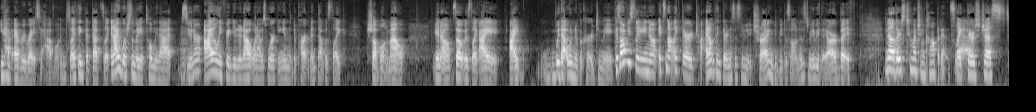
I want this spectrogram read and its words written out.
you have every right to have one. So I think that that's like, and I wish somebody had told me that mm. sooner. I only figured it out when I was working in the department that was like shoveling them out, you know? So it was like, I, I, that wouldn't have occurred to me. Cause obviously, you know, it's not like they're, try- I don't think they're necessarily trying to be dishonest. Maybe they are, but if. No, know, there's too much incompetence. Like yeah. there's just,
